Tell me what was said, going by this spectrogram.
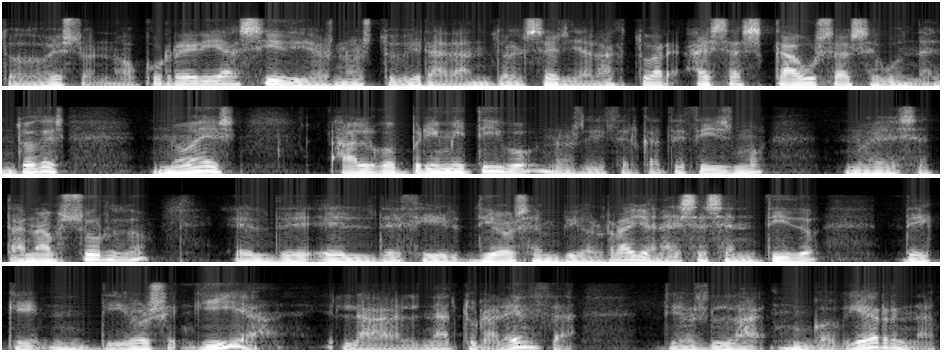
Todo eso no ocurriría si Dios no estuviera dando el ser y al actuar a esas causas segundas. Entonces, no es algo primitivo, nos dice el catecismo, no es tan absurdo el, de, el decir Dios envió el rayo en ese sentido de que Dios guía la naturaleza, Dios la gobierna.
